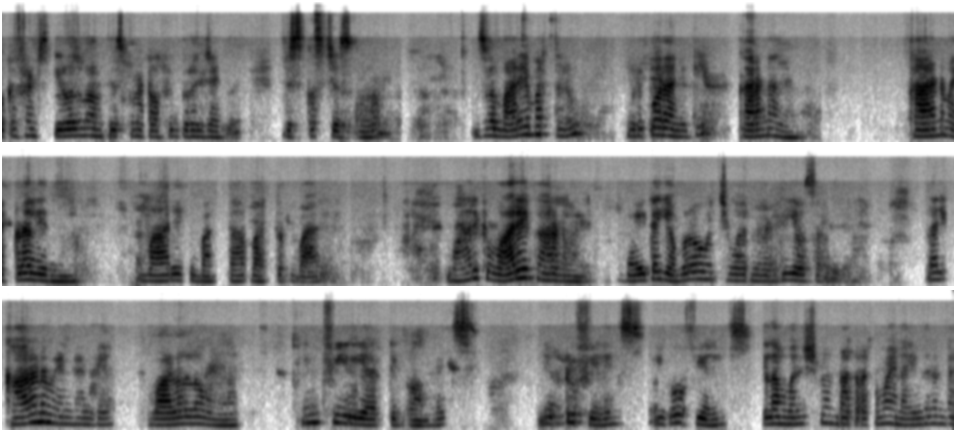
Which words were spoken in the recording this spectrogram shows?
ఓకే ఫ్రెండ్స్ ఈరోజు మనం తీసుకున్న టాపిక్ గురించి అయితే డిస్కస్ చేసుకుందాం. అసలు భార్యాభర్తలు విడిపోవడానికి కారణాలు ఏంటి? కారణం ఎక్కడా లేదండి. భార్యకి భర్త భర్తకి భార్య. వారికి వారే కారణం అండి. బయట ఎవరో వచ్చి వారిని విడదీ అవసరం లేదు. దానికి కారణం ఏంటంటే వాళ్ళల్లో ఉన్న inferiority complex negative feelings ego feelings ఇలా మనుషులు రకరకమైన ఎందుకంటే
